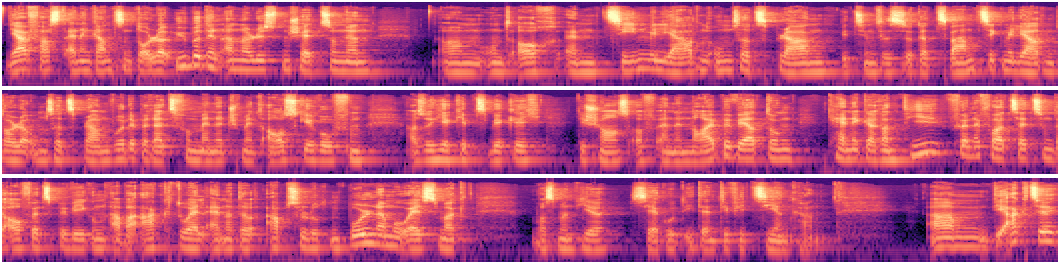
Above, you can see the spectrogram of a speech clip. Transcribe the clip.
ja fast einen ganzen Dollar über den Analystenschätzungen und auch ein 10 Milliarden Umsatzplan bzw. sogar 20 Milliarden Dollar Umsatzplan wurde bereits vom Management ausgerufen. Also hier gibt es wirklich die Chance auf eine Neubewertung. Keine Garantie für eine Fortsetzung der Aufwärtsbewegung, aber aktuell einer der absoluten Bullen am US-Markt, was man hier sehr gut identifizieren kann. Ähm, die Aktie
